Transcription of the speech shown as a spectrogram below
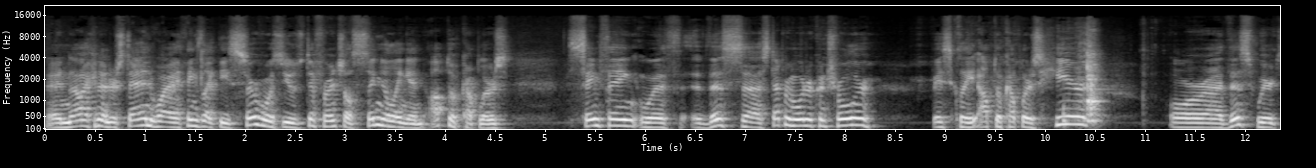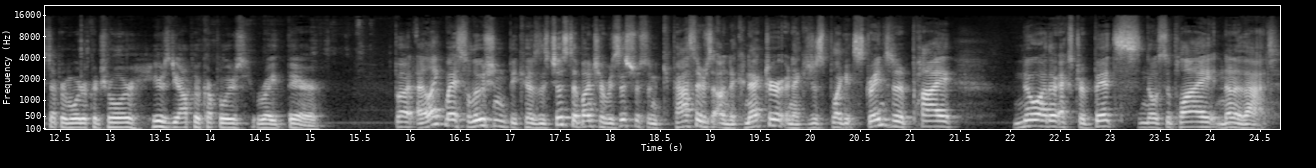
And now I can understand why things like these servos use differential signaling and optocouplers. Same thing with this uh, stepper motor controller. Basically optocouplers here, or uh, this weird stepper motor controller. Here's the optocouplers right there. But I like my solution because it's just a bunch of resistors and capacitors on the connector and I can just plug it straight into the Pi. No other extra bits, no supply, none of that.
